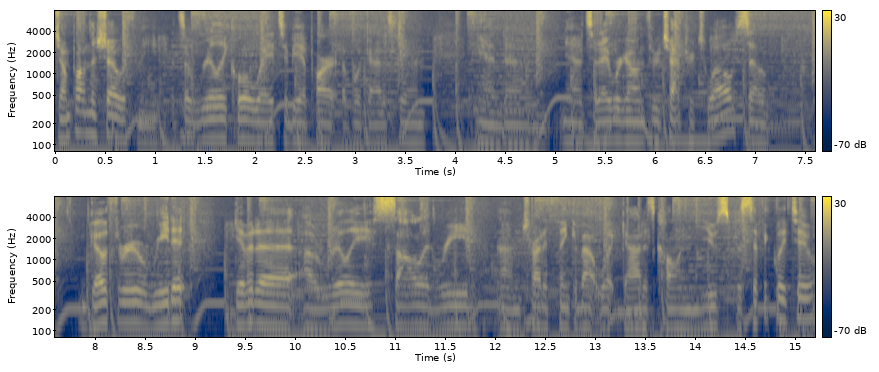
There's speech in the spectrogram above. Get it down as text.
jump on the show with me. It's a really cool way to be a part of what God is doing. And, um, you know, today we're going through chapter 12. So go through, read it, give it a, a really solid read. Um, try to think about what God is calling you specifically to.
